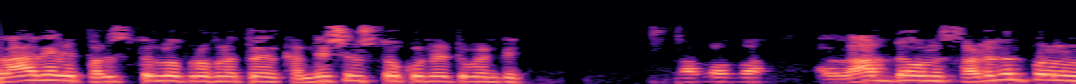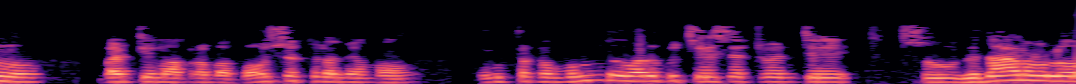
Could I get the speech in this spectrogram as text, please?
ఎలాగ ఈ పరిస్థితుల్లో ప్రభుత్వ కండిషన్స్తో కూడినటువంటి మా ప్రభావ లాక్డౌన్ సడలింపులను బట్టి మా ప్రభా భవిష్యత్తులో మేము ఇంతకు ముందు వరకు చేసేటువంటి సు- విధానంలో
